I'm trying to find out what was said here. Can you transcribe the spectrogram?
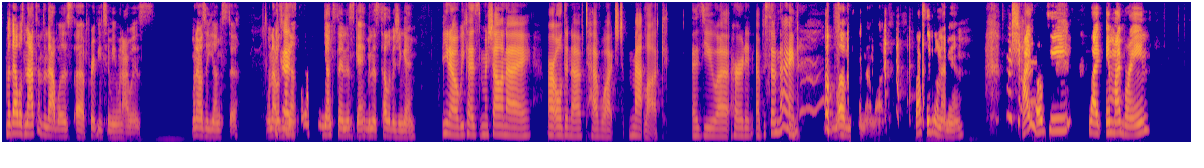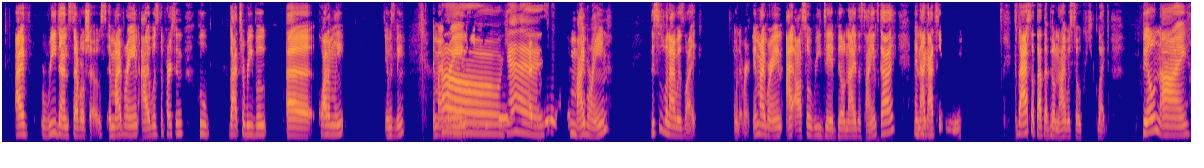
but that was not something that was uh, privy to me when i was when i was a youngster when i was a young was a youngster in this game in this television game you know, because Michelle and I are old enough to have watched Matlock, as you uh, heard in episode nine. of love Matlock. stop sleeping on that man Michelle. I low key, like in my brain, I've redone several shows. In my brain, I was the person who got to reboot uh Quantum Leap. It was me. In my brain, Oh, I yes. in my brain, this is when I was like, whatever. In my brain, I also redid Bill Nye the Science Guy, and I Mhm. got to be because I also thought that Bill Nye was so like Bill Nye,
